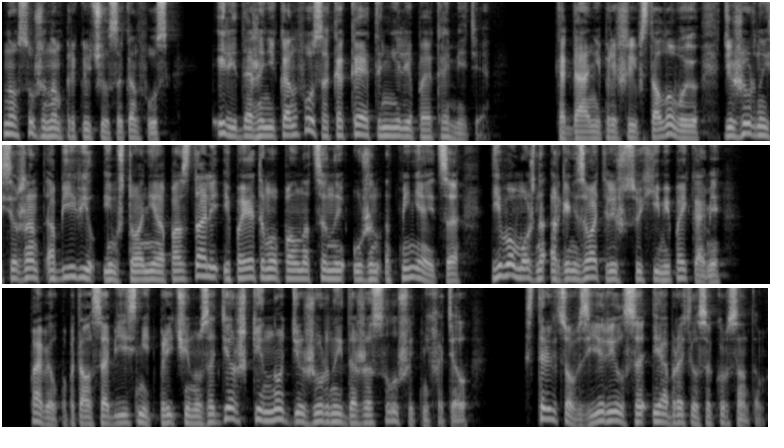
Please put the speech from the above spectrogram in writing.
Но с ужином приключился конфуз. Или даже не конфуз, а какая-то нелепая комедия – когда они пришли в столовую, дежурный сержант объявил им, что они опоздали, и поэтому полноценный ужин отменяется. Его можно организовать лишь сухими пайками. Павел попытался объяснить причину задержки, но дежурный даже слушать не хотел. Стрельцов взъярился и обратился к курсантам.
